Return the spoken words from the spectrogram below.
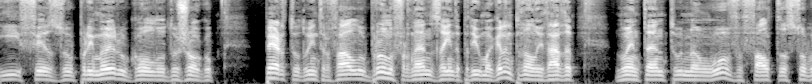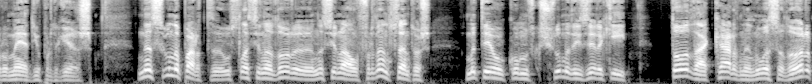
e fez o primeiro golo do jogo. Perto do intervalo, Bruno Fernandes ainda pediu uma grande penalidade, no entanto, não houve falta sobre o médio português. Na segunda parte, o selecionador nacional Fernando Santos meteu, como se costuma dizer aqui, toda a carne no assador.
